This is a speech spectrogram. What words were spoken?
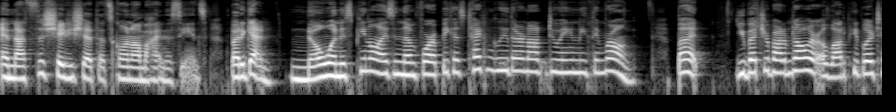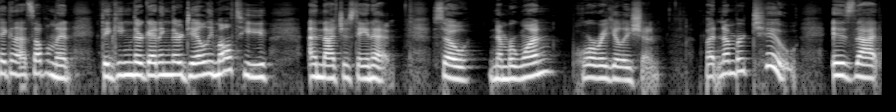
And that's the shady shit that's going on behind the scenes. But again, no one is penalizing them for it because technically they're not doing anything wrong. But you bet your bottom dollar, a lot of people are taking that supplement thinking they're getting their daily multi, and that just ain't it. So, number one, poor regulation. But number two is that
